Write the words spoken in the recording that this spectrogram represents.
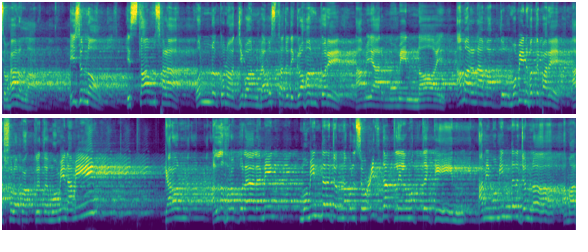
সুবহানাল্লাহ। এই জন্য ইসলাম ছাড়া অন্য কোন জীবন ব্যবস্থা যদি গ্রহণ করে, আমি আর মমিন নয়। আমার নাম আব্দুল মমিন হতে পারে। আসল প্রকৃত মমিন আমি। কারণ আল্লাহ রব্বুল আলামিন মুমিনদের জন্য বলছে উইদ্দাত লিল মুত্তাকিন আমি মুমিনদের জন্য আমার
